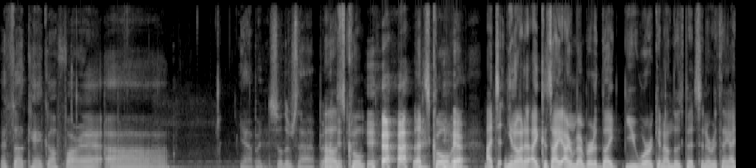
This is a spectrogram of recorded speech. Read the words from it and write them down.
It's okay. Go for it. Uh. Yeah, but so there's that. But Oh, that's cool. yeah. That's cool, man. Yeah. I t- you know what? I because I, I remember like you working on those bits and everything. I,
